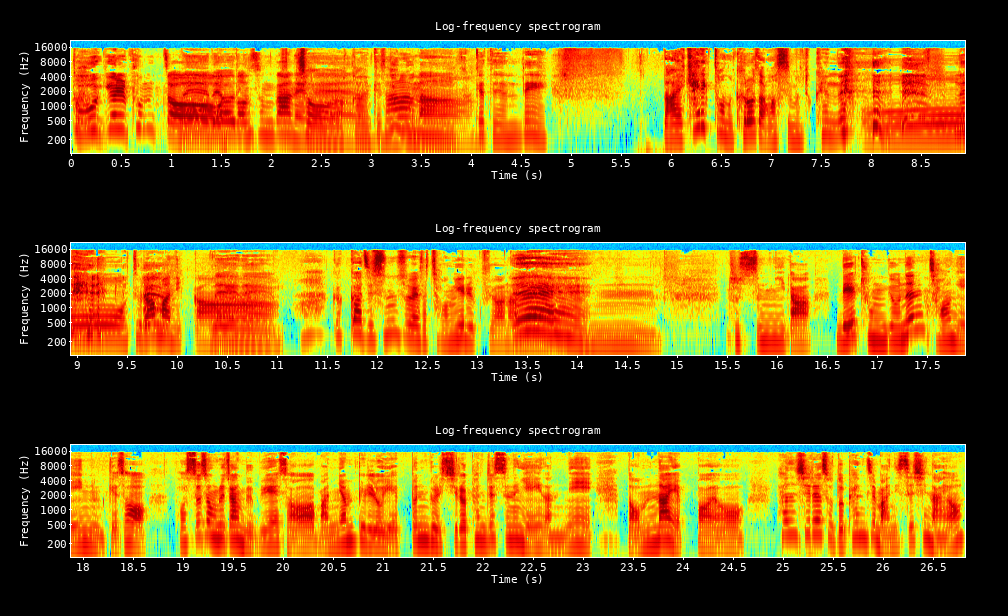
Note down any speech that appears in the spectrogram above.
독을 품죠. 네, 네, 어떤 순간에는 그쵸. 약간 이렇게 사람이 누구나. 그렇게 되는데 나의 캐릭터는 그러지 않았으면 좋겠네. 오, 네. 드라마니까. 네네. 끝까지 순수해서 정의를 구현하는. 네. 음. 좋습니다. 내 종교는 정예인님께서 버스 정류장 뮤비에서 만년필로 예쁜 글씨로 편지 쓰는 예인 언니 넘나 예뻐요. 현실에서도 편지 많이 쓰시나요?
